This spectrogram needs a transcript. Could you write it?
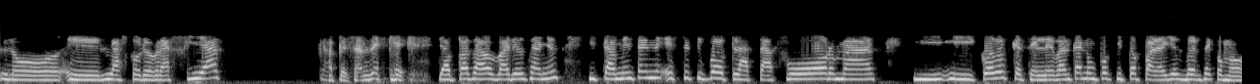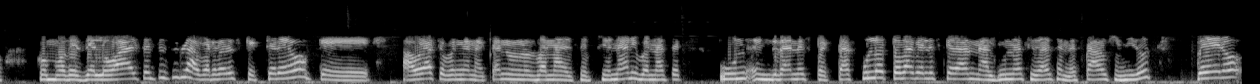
lo, eh, las coreografías a pesar de que ya han pasado varios años y también tienen este tipo de plataformas y, y cosas que se levantan un poquito para ellos verse como como desde lo alto. Entonces la verdad es que creo que ahora que vengan acá no nos van a decepcionar y van a hacer un, un gran espectáculo. Todavía les quedan algunas ciudades en Estados Unidos pero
